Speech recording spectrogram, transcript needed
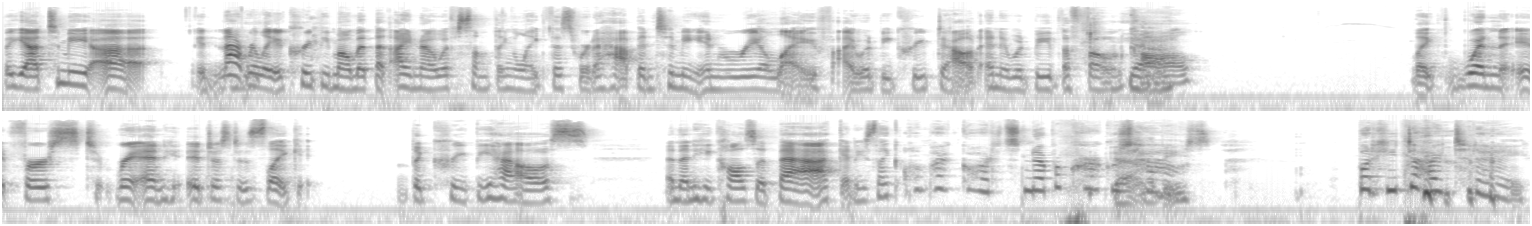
but yeah to me uh it, Mm-hmm. not really a creepy moment but i know if something like this were to happen to me in real life i would be creeped out and it would be the phone Yeah. call like when it first ra- and it just is like the creepy house and then he calls it back and he's like oh my god it's Nebbercracker's Yeah, it'll be- house but he died today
